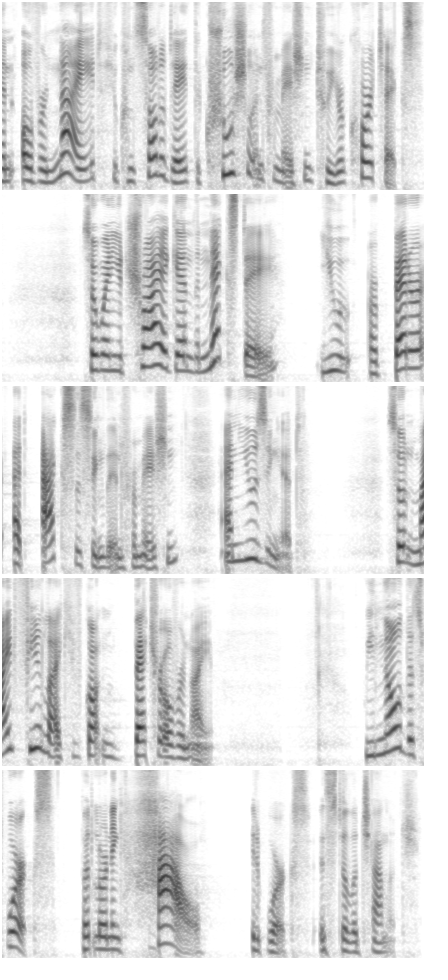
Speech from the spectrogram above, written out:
Then overnight, you consolidate the crucial information to your cortex. So when you try again the next day, you are better at accessing the information and using it. So it might feel like you've gotten better overnight. We know this works, but learning how it works is still a challenge.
